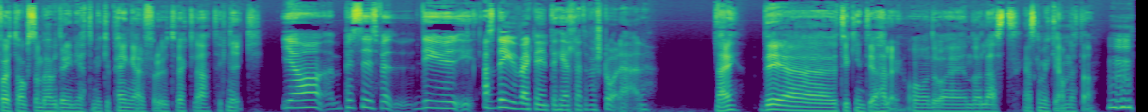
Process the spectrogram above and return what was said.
företag som behöver dra in jättemycket pengar för att utveckla teknik. Ja, precis. För det, är ju, alltså det är ju verkligen inte helt lätt att förstå det här. Nej, det tycker inte jag heller och då har jag ändå läst ganska mycket om detta. Mm.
